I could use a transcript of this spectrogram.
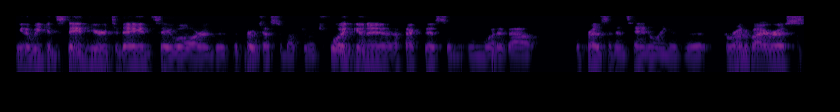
you know we can stand here today and say well are the, the protests about george floyd going to affect this and, and what about the president's handling of the coronavirus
